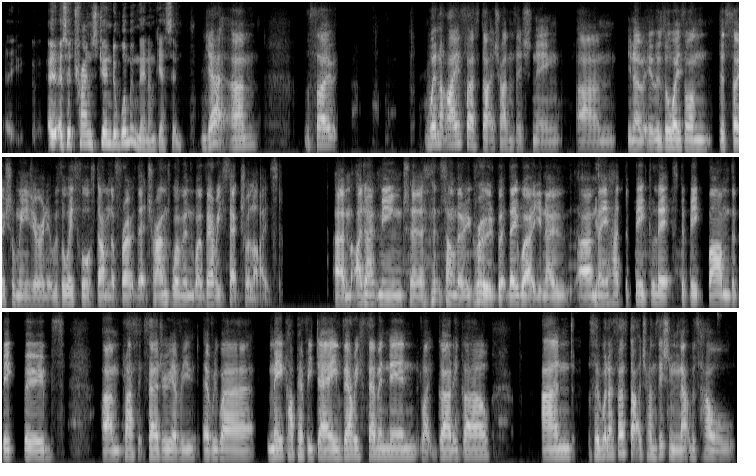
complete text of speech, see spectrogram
uh, as a transgender woman. Then I'm guessing. Yeah. Um. So when I first started transitioning, um, you know, it was always on the social media and it was always forced down the throat that trans women were very sexualized. Um, I don't mean to sound very rude, but they were, you know, um, yeah. they had the big lips, the big bum, the big boobs, um, plastic surgery every everywhere, makeup every day, very feminine, like girly girl. And so when I first started transitioning, that was how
